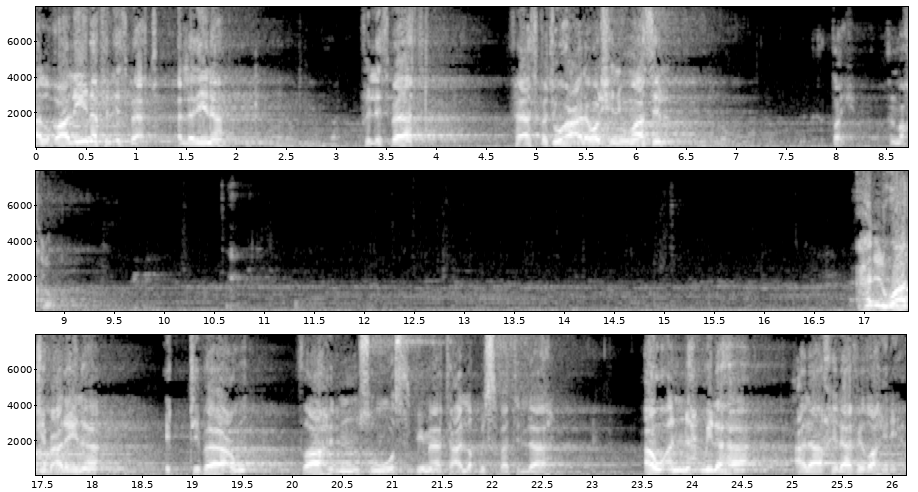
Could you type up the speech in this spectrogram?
الغالين في الإثبات. الذين في الإثبات فأثبتوها على وجه يماثل. طيب. المخلوق. هل الواجب علينا اتباع ظاهر النصوص فيما يتعلق بصفات الله أو أن نحملها على خلاف ظاهرها؟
